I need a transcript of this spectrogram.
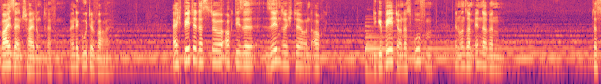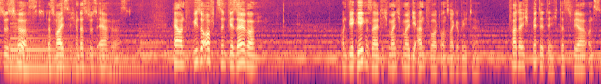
weise Entscheidungen treffen, eine gute Wahl. Herr, ich bete, dass du auch diese Sehnsüchte und auch die Gebete und das Rufen in unserem Inneren dass du es hörst, das weiß ich, und dass du es erhörst. Herr, und wie so oft sind wir selber und wir gegenseitig manchmal die Antwort unserer Gebete. Vater, ich bitte dich, dass wir uns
